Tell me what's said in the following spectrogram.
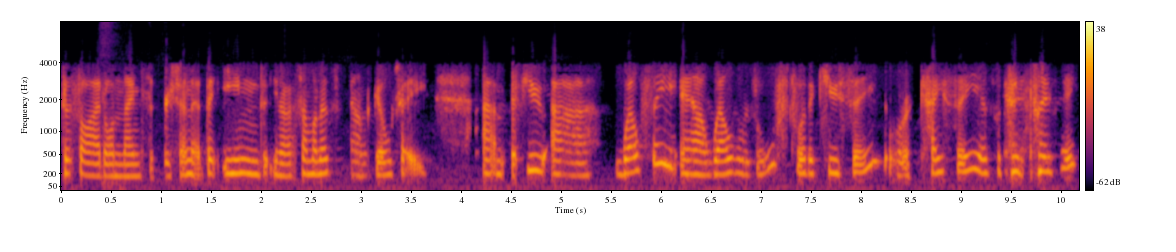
decide on name suppression at the end, you know, if someone is found guilty, um, if you are wealthy and are well resourced with a QC or a KC, as the case may be,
